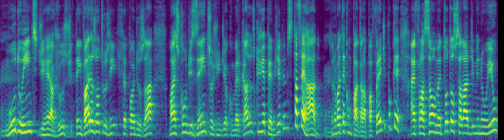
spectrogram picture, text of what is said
É. Muda o índice de reajuste. Tem vários outros índices que você pode usar, mais condizentes hoje em dia com o mercado do que o GPM. GPM você está ferrado. É. Você não vai ter como pagar lá para frente, porque a inflação aumentou, teu salário diminuiu,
